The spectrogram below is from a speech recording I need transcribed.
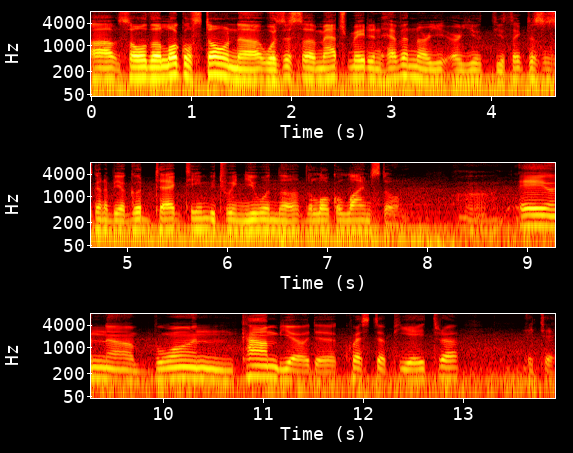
Right. Uh, so the local stone uh, was this a match made in heaven, or you, or you do you think this is going to be a good tag team between you and the, the local limestone? Uh, è un uh, buon cambio di questa pietra e te.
